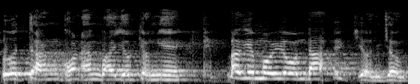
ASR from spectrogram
어떠한 고난과 역경이 핍박에 몰려온다 할지언정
